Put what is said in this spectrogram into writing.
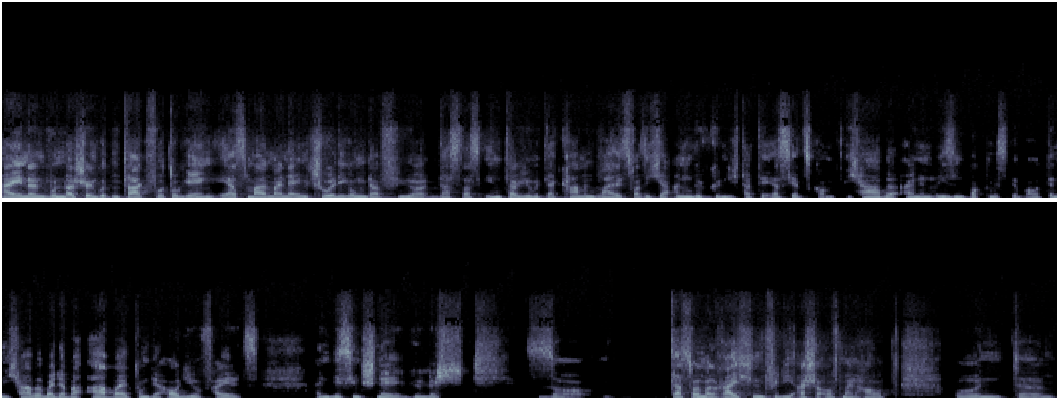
Einen wunderschönen guten Tag, Fotogang. Erstmal meine Entschuldigung dafür, dass das Interview mit der Carmen Weiß, was ich ja angekündigt hatte, erst jetzt kommt. Ich habe einen riesen Bock missgebaut, denn ich habe bei der Bearbeitung der Audiofiles ein bisschen schnell gelöscht. So, das soll mal reichen für die Asche auf mein Haupt. Und ähm,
